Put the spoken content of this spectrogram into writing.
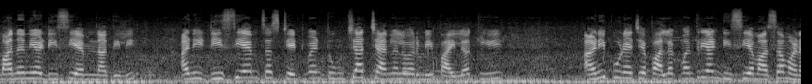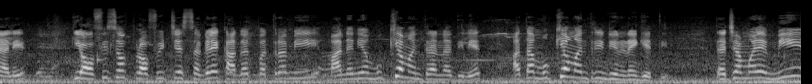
माननीय डी सी एमना दिली. आणि डी सी एमचं स्टेटमेंट तुमच्याच चॅनलवर मी पाहिलं की आणि पुण्याचे पालकमंत्री आणि डी सी एम असं म्हणाले की ऑफिस ऑफ प्रॉफिटचे सगळे कागदपत्र मी माननीय मुख्यमंत्र्यांना दिलेत. आता मुख्यमंत्री निर्णय घेतील. त्याच्यामुळे मी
